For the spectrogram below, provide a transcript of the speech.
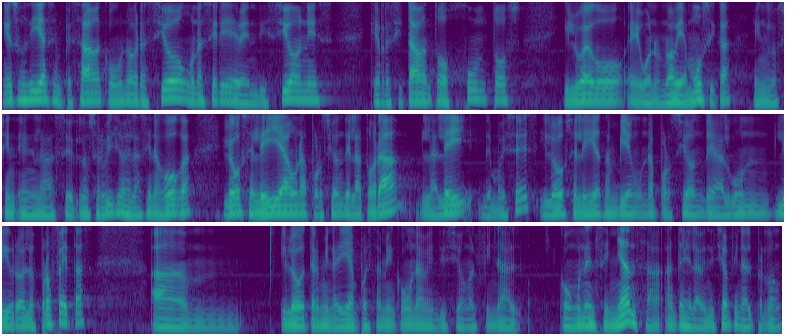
en esos días empezaban con una oración, una serie de bendiciones que recitaban todos juntos y luego, eh, bueno, no había música en los, en, los, servicios de la sinagoga, luego se leía una porción de la Torá, la ley de Moisés, y luego se leía también una porción de algún libro de los profetas, y luego terminarían pues también con una bendición al final, con una enseñanza, antes de la bendición final, perdón,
